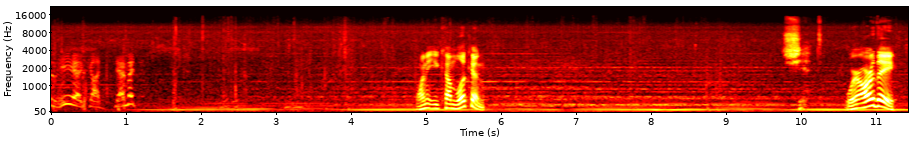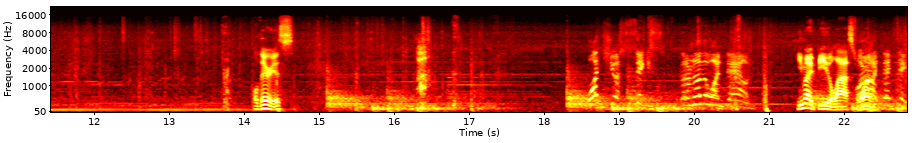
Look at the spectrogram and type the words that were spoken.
Still here, goddammit! Why don't you come looking? Shit. Where are they? Oh, there he is. Watch your six! Got another one down! He might be the last one. Alright, that's it.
